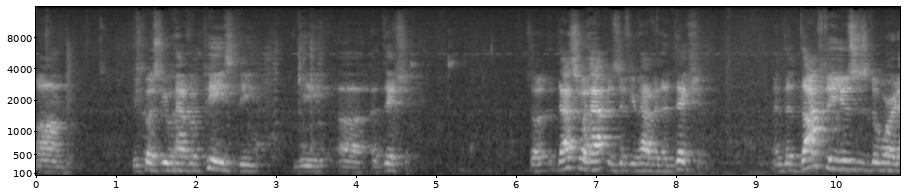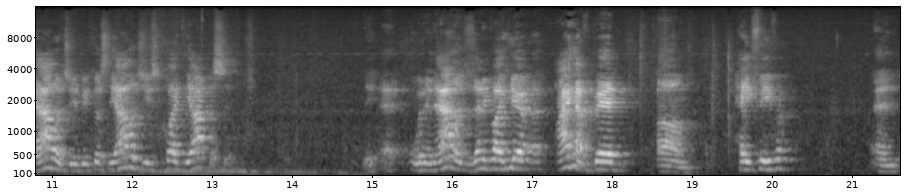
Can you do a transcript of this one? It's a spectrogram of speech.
Um, because you have appeased the, the uh, addiction. So that's what happens if you have an addiction. And the doctor uses the word allergy because the allergy is quite the opposite. The, uh, with an allergy, does anybody here, uh, I have bad um, hay fever, and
